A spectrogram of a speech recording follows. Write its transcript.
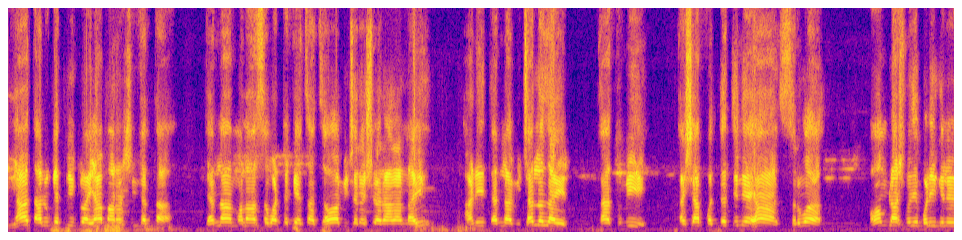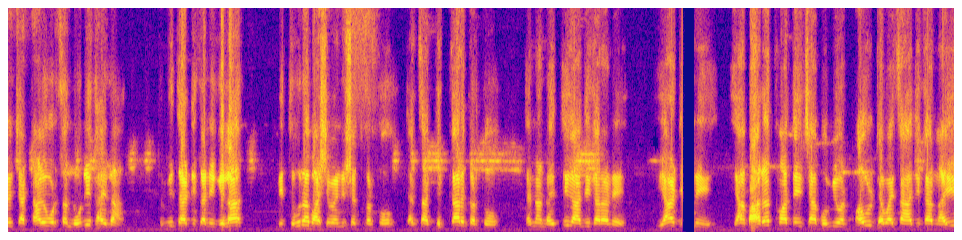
या तालुक्यातली किंवा या महाराष्ट्रीय जनता त्यांना मला असं वाटतं की याचा जबाब विचारल्याशिवाय राहणार नाही आणि त्यांना विचारलं जाईल का तुम्ही अशा पद्धतीने ह्या सर्व बॉम्ब ब्लास्टमध्ये बळी गेलेल्या टाळीवरचं लोणी खायला तुम्ही त्या ठिकाणी गेला. मी तीव्र भाषेवर निषेध करतो त्यांचा धिक्कार करतो त्यांना नैतिक अधिकाराने या ठिकाणी या भारत मातेच्या भूमीवर पाऊल ठेवायचा अधिकार नाही.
